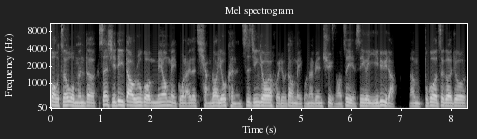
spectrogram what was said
否则，我们的升息力道如果没有美国来的强的话，有可能资金就会回流到美国那边去，哦，这也是一个疑虑啦。嗯，不过这个就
